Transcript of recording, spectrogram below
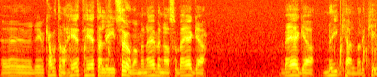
eh, det är kanske inte några het, heta lid så men även alltså väga väga nykalvade kor.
